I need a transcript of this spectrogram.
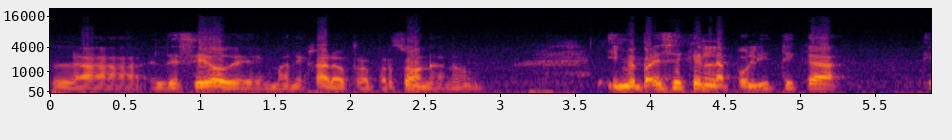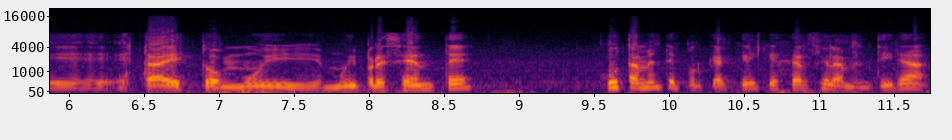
la- el deseo de manejar a otra persona, ¿no? Y me parece que en la política eh, está esto muy, muy presente, justamente porque aquel que ejerce la mentira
